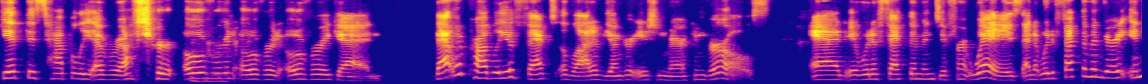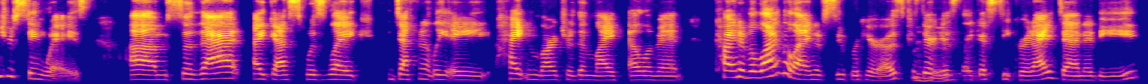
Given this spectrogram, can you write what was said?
get this happily ever after over mm-hmm. and over and over again, that would probably affect a lot of younger Asian American girls. And it would affect them in different ways, and it would affect them in very interesting ways. Um, so that I guess was like definitely a heightened larger than life element kind of along the line of superheroes because mm-hmm. like a secret identity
